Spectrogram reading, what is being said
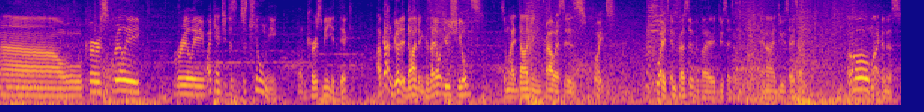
Ow, curse, really? Really? Why can't you just, just kill me? Don't curse me, you dick. I've gotten good at dodging, because I don't use shields, so my dodging prowess is quite, quite impressive if I do say so. And I do say so. Oh my goodness.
